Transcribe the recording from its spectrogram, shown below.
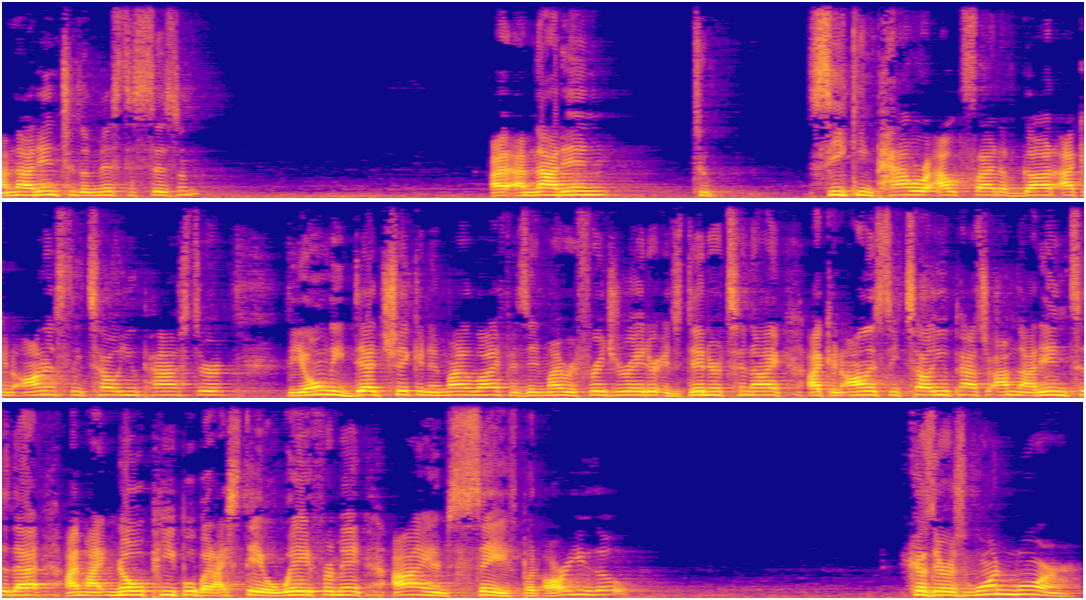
I'm not into the mysticism. I, am not into seeking power outside of God. I can honestly tell you, Pastor, the only dead chicken in my life is in my refrigerator. It's dinner tonight. I can honestly tell you, Pastor, I'm not into that. I might know people, but I stay away from it. I am safe. But are you, though? Because there is one more.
